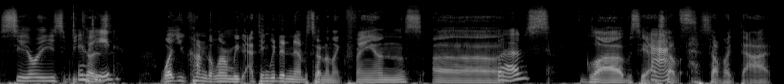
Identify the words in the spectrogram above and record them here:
series because Indeed. what you come to learn. We I think we did an episode on like fans, uh, Gloves. Gloves, yeah, stuff stuff like that.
